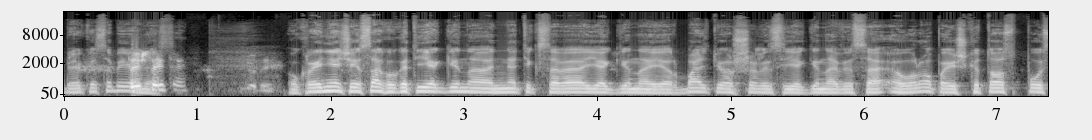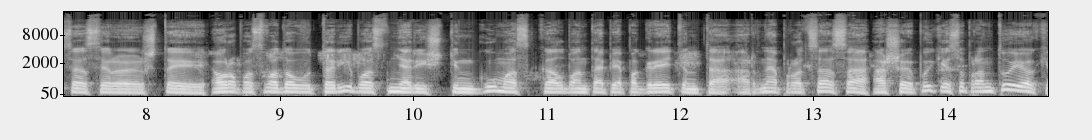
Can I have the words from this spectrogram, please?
Be jokios abejonės. Tai, tai, tai. Ukrainiečiai sako, kad jie gina ne tik save, jie gina ir Baltijos šalis, jie gina visą Europą. Iš kitos pusės ir štai Europos vadovų tarybos nerištingumas, kalbant apie pagreitintą ar ne procesą. Aš puikiai suprantu, jog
